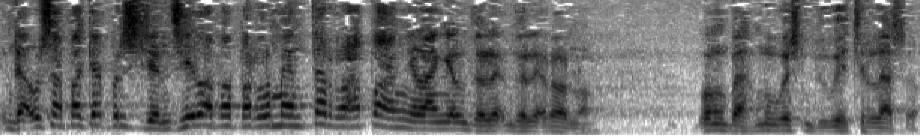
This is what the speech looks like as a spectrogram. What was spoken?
tidak usah pakai presidensial apa parlementer apa ngilangil dolek-dolek rono. Wong mbahmu wis duwe jelas kok.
